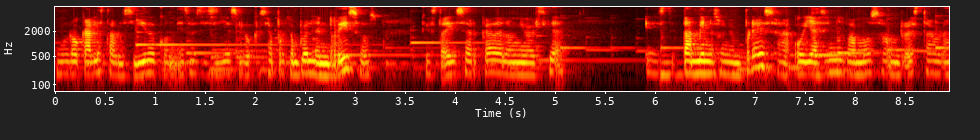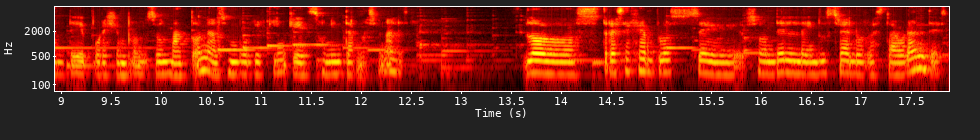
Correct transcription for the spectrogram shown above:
local establecido con mesas y sillas y lo que sea, por ejemplo el Enrizos, que está ahí cerca de la universidad, este, también es una empresa. O ya si nos vamos a un restaurante, por ejemplo, no son McDonald's, un Burger King, que son internacionales. Los tres ejemplos eh, son de la industria de los restaurantes.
